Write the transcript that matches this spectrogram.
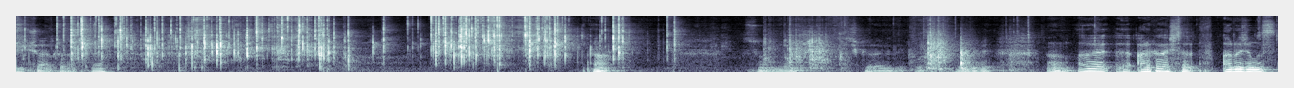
güç arkadaşlar. Ha. Sonunda çıkarabildik bu gibi. Ara- Arkadaşlar aracımız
